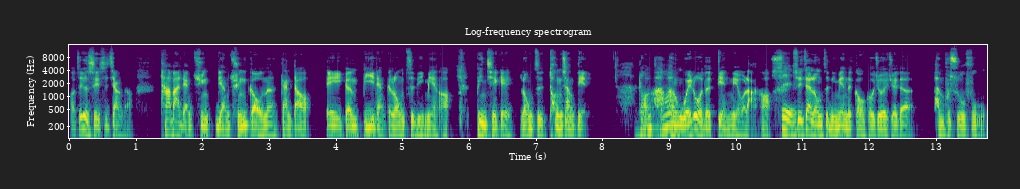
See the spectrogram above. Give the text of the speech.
好，这个实验是这样的，他把两群两群狗呢赶到 A 跟 B 两个笼子里面啊，并且给笼子通上电，笼很微弱的电流啦，哈，是，所以在笼子里面的狗狗就会觉得很不舒服。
